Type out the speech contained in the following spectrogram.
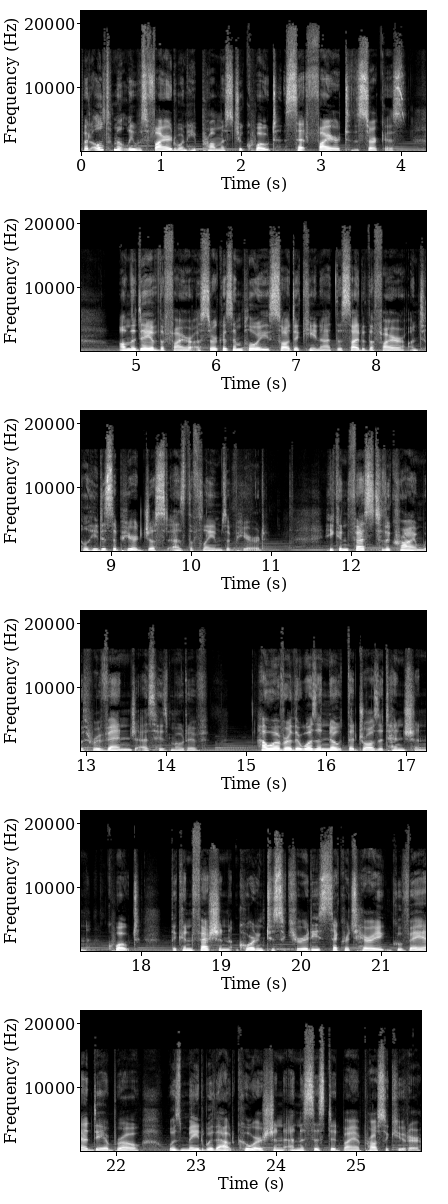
but ultimately was fired when he promised to, quote, set fire to the circus. On the day of the fire, a circus employee saw Dequinha at the site of the fire until he disappeared just as the flames appeared. He confessed to the crime with revenge as his motive. However, there was a note that draws attention. Quote, the confession, according to Security Secretary Gouveia de Abreu, was made without coercion and assisted by a prosecutor.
